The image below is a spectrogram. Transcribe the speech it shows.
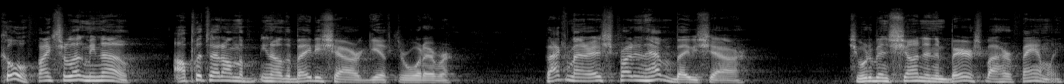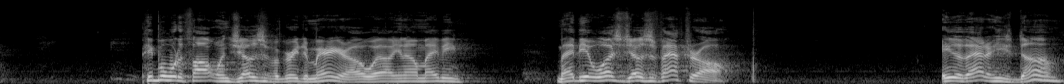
Cool. Thanks for letting me know. I'll put that on the, you know, the baby shower gift or whatever. Fact of the matter is, she probably didn't have a baby shower. She would have been shunned and embarrassed by her family. People would have thought when Joseph agreed to marry her, oh, well, you know, maybe, maybe it was Joseph after all. Either that or he's dumb.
